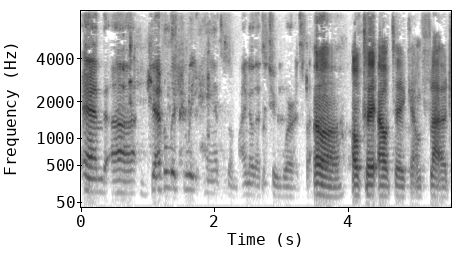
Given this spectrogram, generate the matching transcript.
and uh, devilishly handsome. I know that's two words, but Oh, I'll take I'll take it. I'm flattered.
